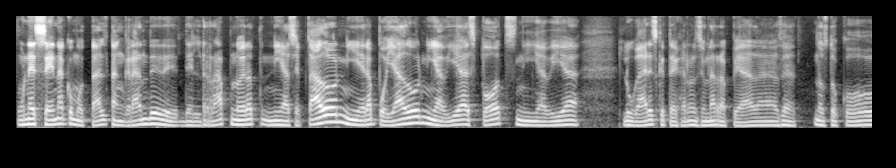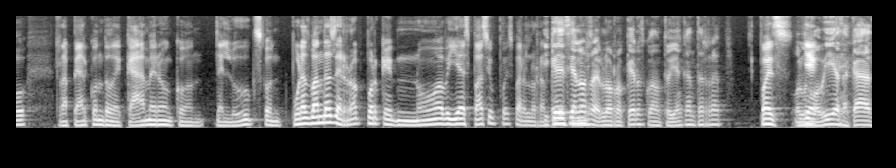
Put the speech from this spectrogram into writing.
una escena como tal tan grande de- del rap, no era ni aceptado, ni era apoyado, ni había spots, ni había lugares que te dejaron hacer una rapeada. O sea, nos tocó rapear con Dodecameron, con Deluxe, con puras bandas de rock porque no había espacio pues para los raperos. ¿Y qué decían los, los rockeros cuando te oían cantar rap? Pues ¿O los lleg- movías acá?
